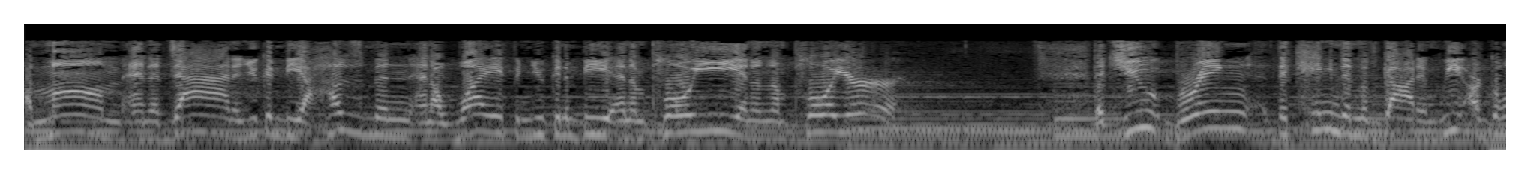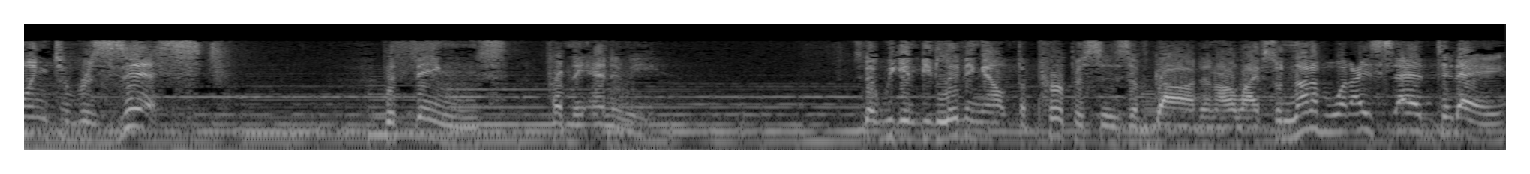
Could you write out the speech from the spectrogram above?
a mom and a dad, and you can be a husband and a wife, and you can be an employee and an employer. That you bring the kingdom of God, and we are going to resist the things from the enemy so that we can be living out the purposes of God in our life. So none of what I said today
